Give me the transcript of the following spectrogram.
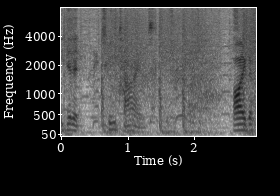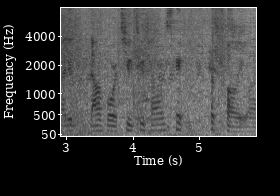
He did it two times. Oh, I guess I did down forward two two times. That's probably why.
